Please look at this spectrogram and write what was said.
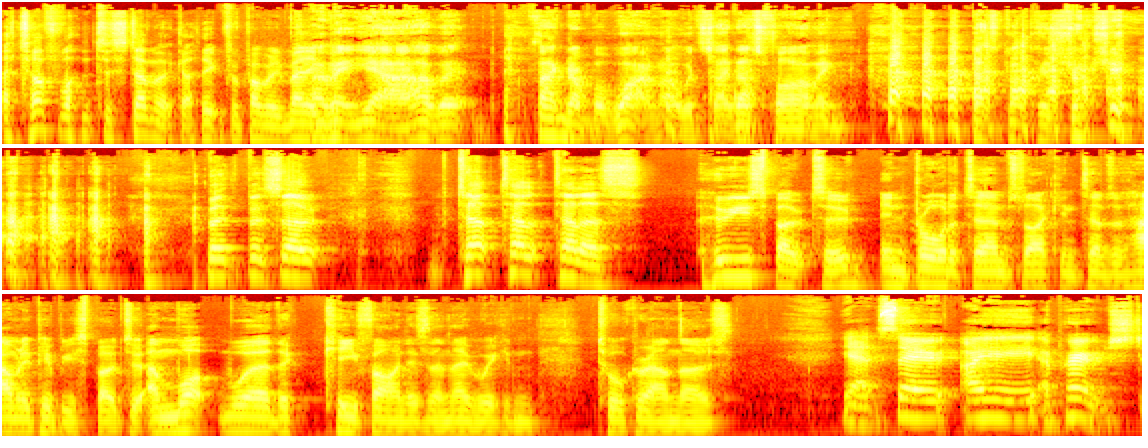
a tough one to stomach, I think, for probably many. I mean, yeah, I would, fact number one, I would say that's farming. that's not construction. but but so tell tell tell us who you spoke to in broader terms, like in terms of how many people you spoke to, and what were the key findings, and maybe we can talk around those. Yeah, so I approached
